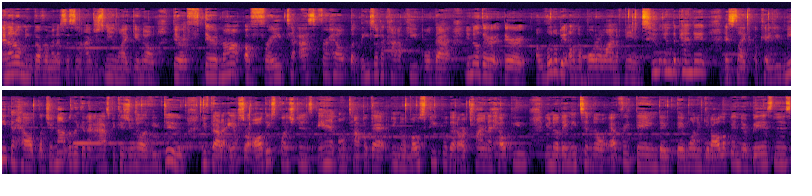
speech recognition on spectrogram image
and I don't mean government assistance. I just mean like you know they're they're not afraid to ask for help. But these are the kind of people that you know they're they're a little bit on the borderline of being too independent. It's like okay, you need the help, but you're not really going to ask because you know if you do, you've got to answer all these questions, and on top of that, you know most people that are trying to help you, you know, they need to know everything. They, they want to get all up in your business.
